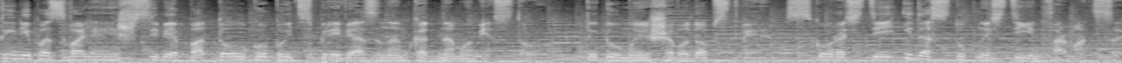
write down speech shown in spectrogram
Ты не позволяешь себе подолгу быть привязанным к одному месту. Ты думаешь об удобстве, скорости и доступности информации.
